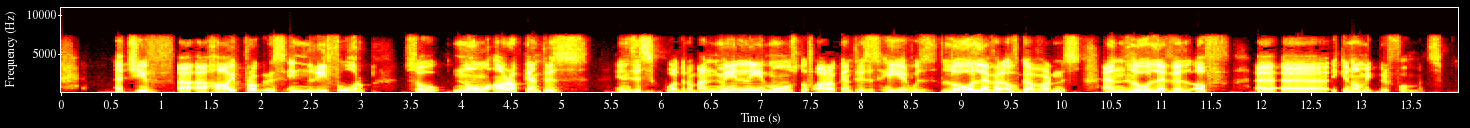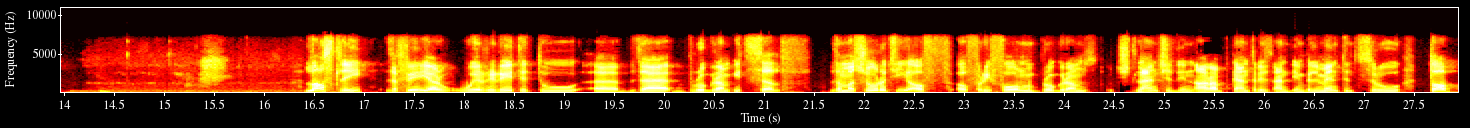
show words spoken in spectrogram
achieve uh, a high progress in reform. So no Arab countries in this quadrant, and mainly most of Arab countries is here with low level of governance and low level of uh, uh, economic performance. Lastly, the failure were related to uh, the program itself the majority of, of reform programs which launched in Arab countries and implemented through top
